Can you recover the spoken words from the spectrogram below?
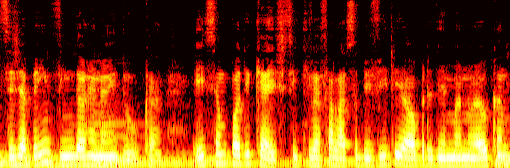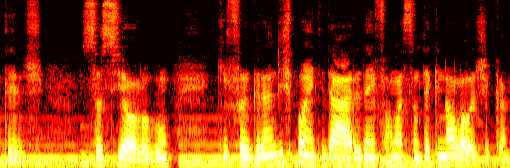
Seja bem-vindo ao Renan Educa. Esse é um podcast que vai falar sobre vida e obra de Emmanuel Canters, sociólogo que foi grande expoente da área da informação tecnológica.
